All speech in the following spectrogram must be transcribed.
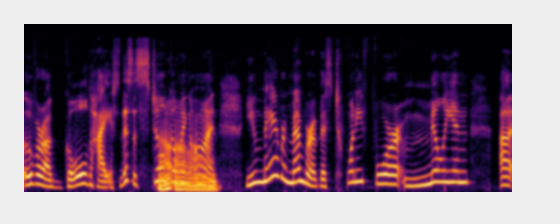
over a gold heist. This is still going Uh-oh. on. You may remember of this 24 million uh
